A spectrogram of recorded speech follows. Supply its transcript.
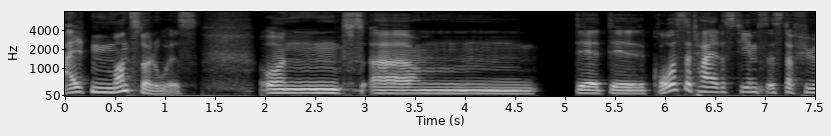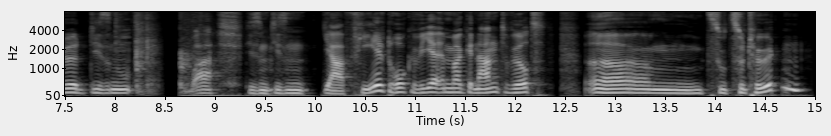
alten Monster Louis? Und ähm, der, der große Teil des Teams ist dafür, diesen diesen, diesen, ja, Fehldruck, wie er immer genannt wird, ähm, zu, zu töten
